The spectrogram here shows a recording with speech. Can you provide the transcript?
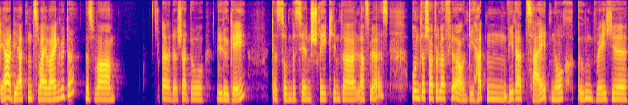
ja, die hatten zwei Weingüter. Das war äh, das Chateau Le Gay das so ein bisschen schräg hinter La Fleur ist, und das Chateau La Fleur. Und die hatten weder Zeit noch irgendwelche,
